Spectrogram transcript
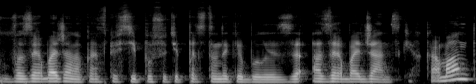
в Азербайджану, в принципі, всі, по суті, представники були з азербайджанських команд.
